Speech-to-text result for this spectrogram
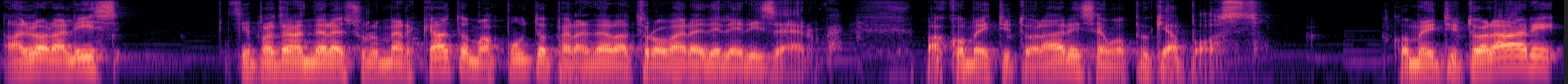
allora lì si potrà andare sul mercato, ma appunto per andare a trovare delle riserve. Ma come titolari siamo più che a posto. Come titolari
